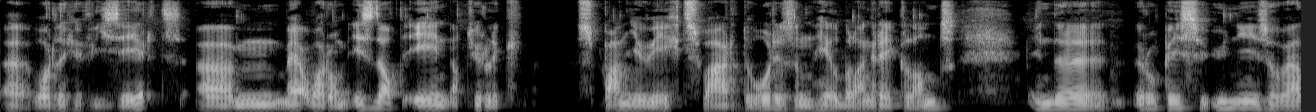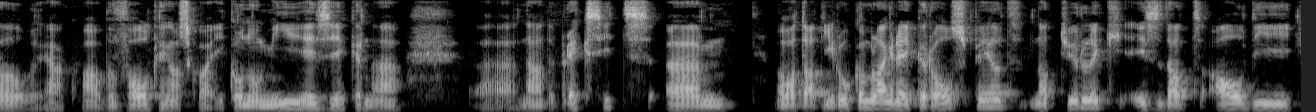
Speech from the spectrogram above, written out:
uh, worden geviseerd. Um, maar ja, waarom is dat? Eén, natuurlijk, Spanje weegt zwaar door, is een heel belangrijk land in de Europese Unie, zowel ja, qua bevolking als qua economie, hè, zeker na, uh, na de brexit. Um, maar wat dat hier ook een belangrijke rol speelt, natuurlijk, is dat al die,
